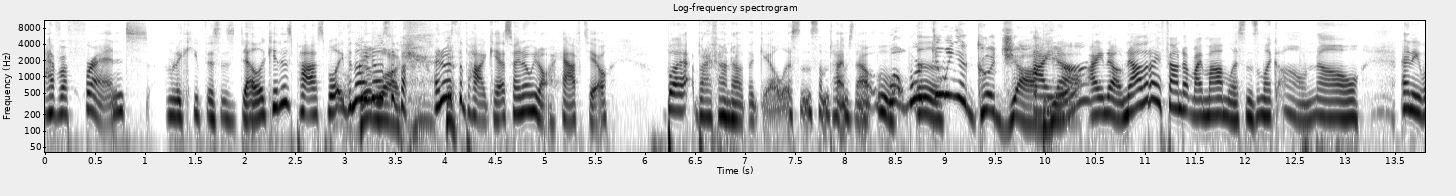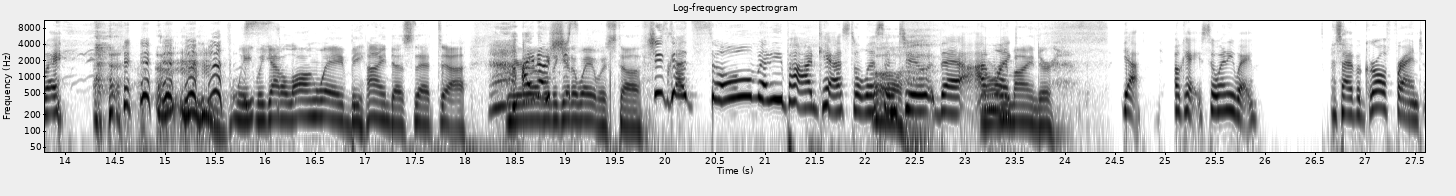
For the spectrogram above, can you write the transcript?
have a friend. I'm going to keep this as delicate as possible, even though I know, luck. it's the, I know it's the podcast. So I know we don't have to. But but I found out that Gail listens sometimes now. Ooh, Well, we're ugh. doing a good job I here. know, I know. Now that I found out my mom listens, I'm like, oh no. Anyway, we we got a long way behind us that uh, we are I know, able to get away with stuff. she's got so many podcasts to listen Oh, to that I'm like, reminder. yeah. Okay. So anyway, so I have a girlfriend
